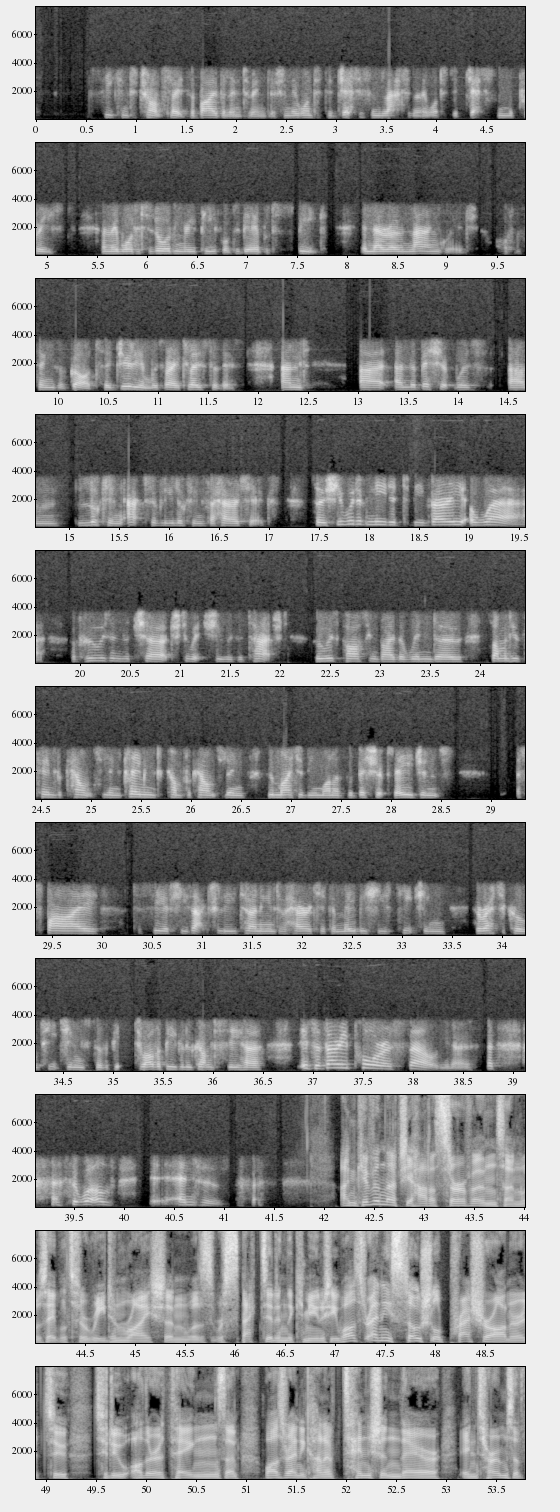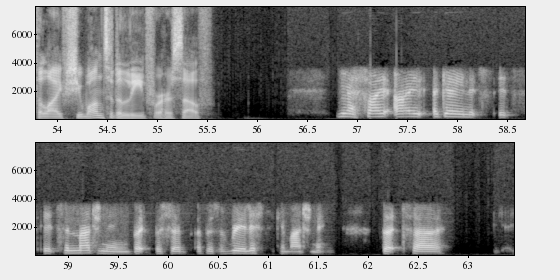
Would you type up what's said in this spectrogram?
seeking to translate the Bible into English, and they wanted to jettison Latin, and they wanted to jettison the priests, and they wanted ordinary people to be able to speak in their own language of the things of God. So Julian was very close to this, and uh, and the bishop was um, looking actively looking for heretics. So she would have needed to be very aware of who was in the church to which she was attached, who was passing by the window, someone who came for counselling, claiming to come for counselling, who might have been one of the bishop's agents, a spy to see if she's actually turning into a heretic and maybe she's teaching heretical teachings to the to other people who come to see her. It's a very porous cell, you know. the world enters. And given that she had a servant and was able to read and write and was respected in the community, was there any social pressure on her to, to do other things? And was there any kind of tension there in terms of the life she wanted to lead for herself? Yes, I, I again, it's it's it's imagining, but but a, but a realistic imagining. But uh,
